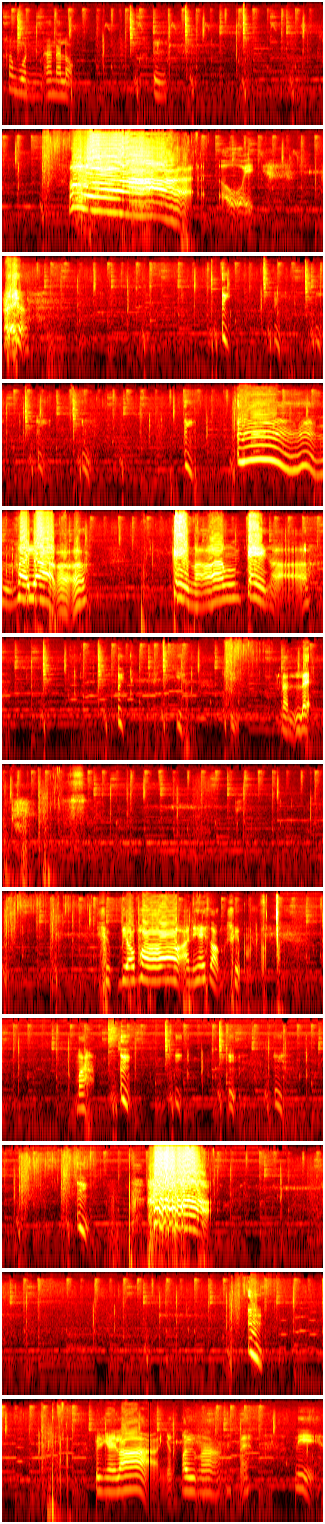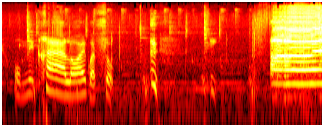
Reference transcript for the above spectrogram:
ข้างบนอนาล็อกเอออ้าโอ้ยเอ้ยเอ้ยเอ้ยเอ้ยเอ้ยเอ้ยใครอยากเหรอเก่งเหรอมึงเก่งเหรอเอ้ นั่นแหละฉึบเดียวพอ อันนี้ให้สองฉึบมาอึอึอึอึอึฮ่าฮ่าฮ่าอึเป็นไงล่ะยังตึงอะเห็นไหม นี่ ผมนี่ค่าร้อยกว่าศพอึอึเอ้ย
